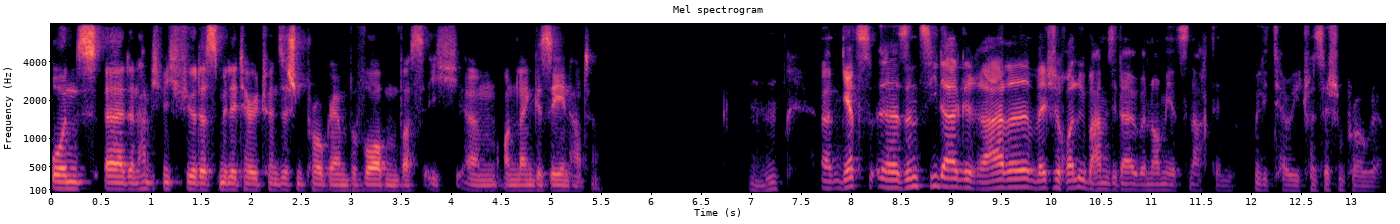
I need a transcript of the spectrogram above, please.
Und äh, dann habe ich mich für das Military Transition Program beworben, was ich ähm, online gesehen hatte. Mhm. Ähm, jetzt äh, sind Sie da gerade, welche Rolle haben Sie da übernommen jetzt nach dem Military Transition Program?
